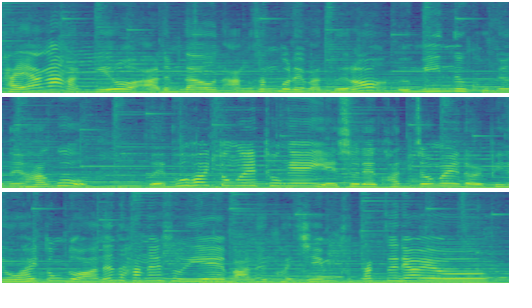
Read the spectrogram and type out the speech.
다양한 악기로 아름다운 앙상블을 만들어 의미 있는 공연을 하고 외부 활동을 통해 예술의 관점을 넓히는 활동도 하는 하늘 소리에 많은 관심 부탁드려요.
